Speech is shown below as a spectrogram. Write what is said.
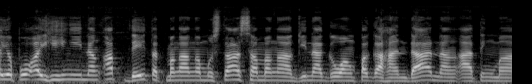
tayo po ay hihingi ng update at mga ngamusta sa mga ginagawang paghahanda ng ating mga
